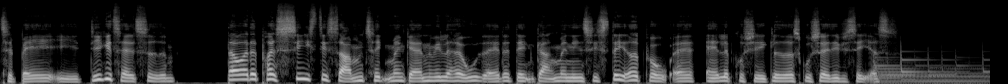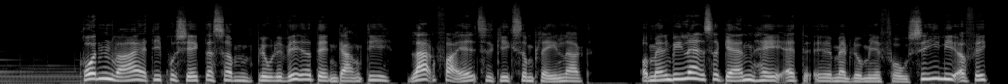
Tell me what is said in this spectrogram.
tilbage i digitaltiden, der var det præcis de samme ting, man gerne ville have ud af det, dengang man insisterede på, at alle projektledere skulle certificeres. Grunden var, at de projekter, som blev leveret dengang, de langt fra altid gik som planlagt. Og man ville altså gerne have, at øh, man blev mere forudsigelig og fik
